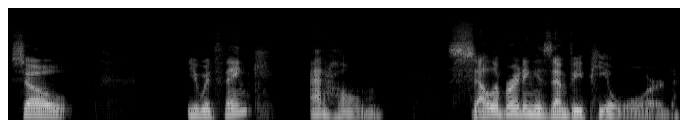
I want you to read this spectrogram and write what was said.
So you would think at home celebrating his MVP award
